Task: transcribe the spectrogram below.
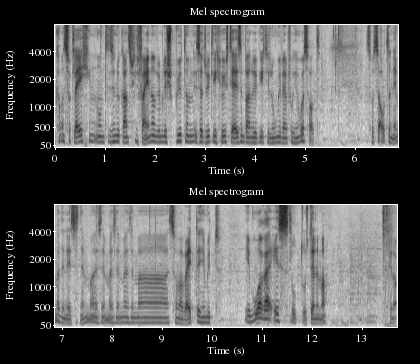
kann man es vergleichen und das ist nur ganz viel feiner und wenn man das spürt, dann ist halt wirklich höchste Eisenbahn wirklich die Lunge, die einfach irgendwas hat. So, was Auto nehmen wir denn jetzt? Das nehmen wir, das nehmen wir, das nehmen wir, das nehmen wir, jetzt fahren wir weiter hier mit Evora S Lotus, den nehmen wir. Genau.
